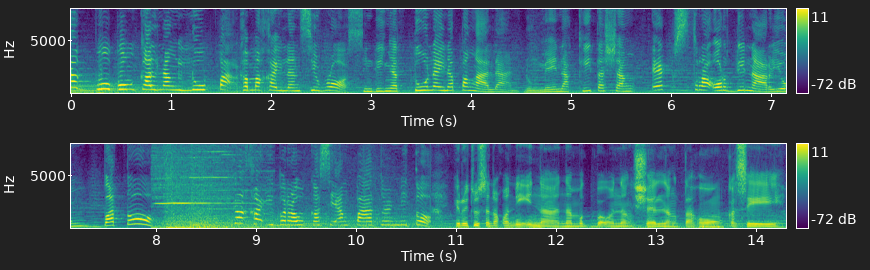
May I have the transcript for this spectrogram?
Nagbubungkal ng lupa kamakailan si Ross. Hindi niya tunay na pangalan nung may nakita siyang ekstraordinaryong bato. Kakaiba raw kasi ang pattern nito. Inutusan ako ni ina na magbaon ng shell ng tahong kasi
